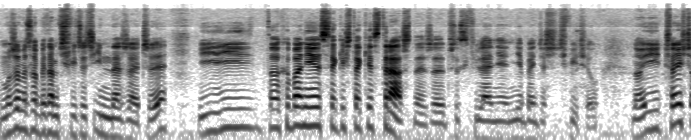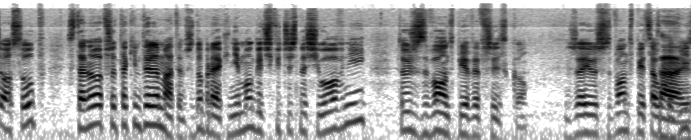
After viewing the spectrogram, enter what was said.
Możemy sobie tam ćwiczyć inne rzeczy i to chyba nie jest jakieś takie straszne, że przez chwilę nie, nie będziesz ćwiczył. No i część osób stanęła przed takim dylematem, że dobra, jak nie mogę ćwiczyć na siłowni, to już zwątpię we wszystko. Że już zwątpię Tak, całkowicie.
